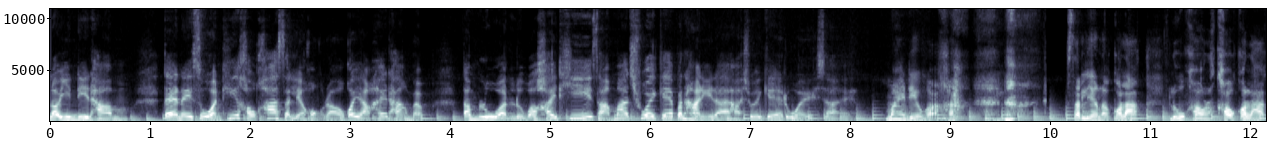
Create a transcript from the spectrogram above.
เรายินดีทำแต่ในส่วนที่เขาฆ่าสัตว์เลี้ยงของเราก็อยากให้ทางแบบตำรวจ หรือว่าใครที่สามารถช่วยแก้ปัญหานี้ได้ค่ะ ช่วยแก้ด้วยใช่ ไม่เดียวอะค่ะ สัตว์เลี้ยงเราก็รัก ลูกเขาเขาก็รัก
